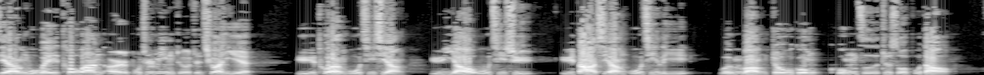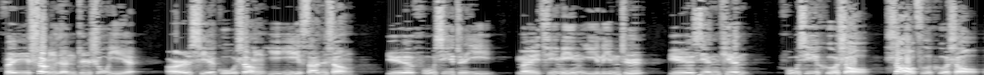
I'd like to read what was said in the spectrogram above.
将无为偷安而不知命者之劝也。于彖无其象，于爻无其序，于大象无其理。文王、周公、孔子之所不道。非圣人之书也，而写古圣以义三圣，曰伏羲之义，美其名以临之，曰先天。伏羲何寿？少子何寿？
